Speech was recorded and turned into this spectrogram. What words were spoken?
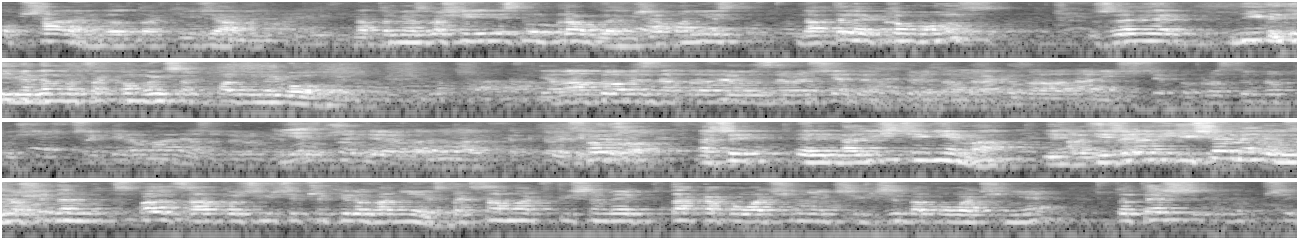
obszarem do takich działań. Natomiast właśnie jest ten problem, że on jest na tyle Commons, że nigdy nie wiadomo co komuś jeszcze wpadnie na głowę. Ja mam pomysł na to EU 07, które tam brakowało na liście. Po prostu dopuścić przekierowania, żeby również... Jest przekierowane Są- Znaczy e, na liście nie ma. Je, Ale jeżeli na liście wpiszemy nie ma. 07 z palca, to oczywiście przekierowanie jest. Tak samo jak wpiszemy ptaka po łacinie czy grzyba po łacinie, to też przy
